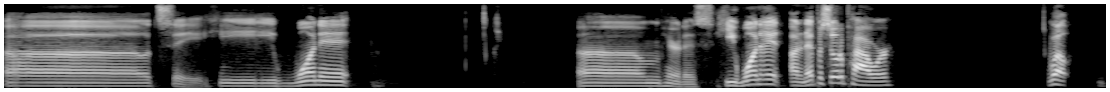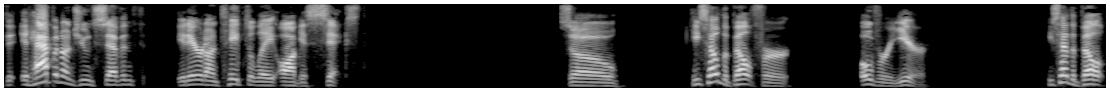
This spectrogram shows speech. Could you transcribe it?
Uh, let's see. He won it. Um, here it is. He won it on an episode of Power. Well, th- it happened on June 7th. It aired on tape delay August 6th. So he's held the belt for over a year. He's had the belt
